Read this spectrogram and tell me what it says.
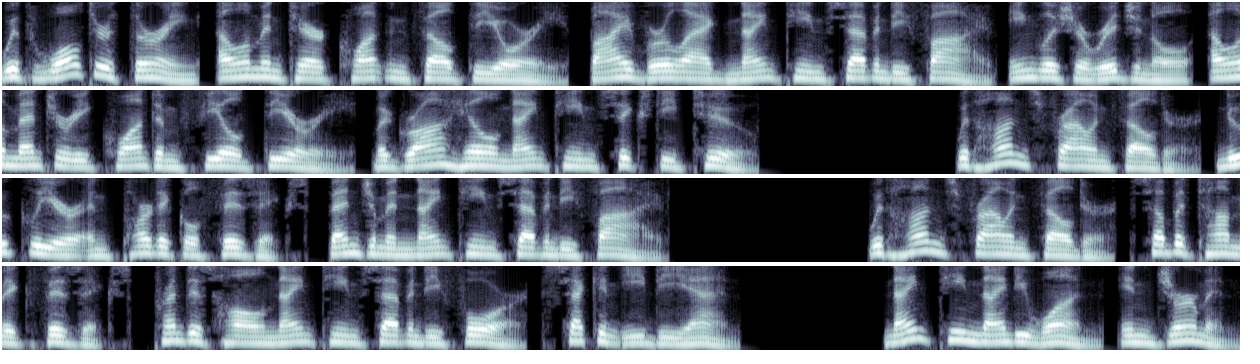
With Walter Thirring, Elementär Quantenfeldtheorie, by Verlag 1975 English original, Elementary Quantum Field Theory, McGraw-Hill 1962 With Hans Frauenfelder, Nuclear and Particle Physics, Benjamin 1975 With Hans Frauenfelder, Subatomic Physics, Prentice Hall 1974, 2nd edn. 1991, in German,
